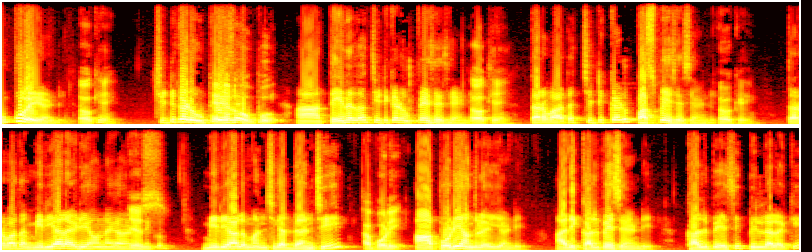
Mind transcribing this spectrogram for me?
ఉప్పు వేయండి. ఓకే. చిటికెడు ఉప్పు ఉప్పు. తేనెలో చిటికెడు ఉప్పు వేసేసేయండి. ఓకే. తర్వాత చిటికెడు పసుపు వేసేసేయండి. ఓకే. తర్వాత మిరియాల ఐడియా ఉన్నాయి కదండి. మీకు? మిరియాలు మంచిగా దంచి ఆ పొడి. ఆ పొడి అందులో వేయండి. అది కలిపేసేయండి. కలిపేసి పిల్లలకి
